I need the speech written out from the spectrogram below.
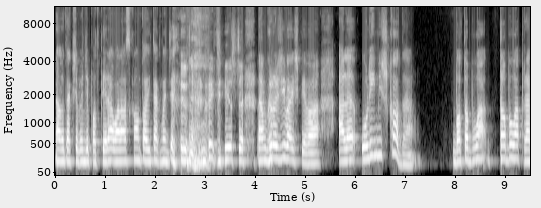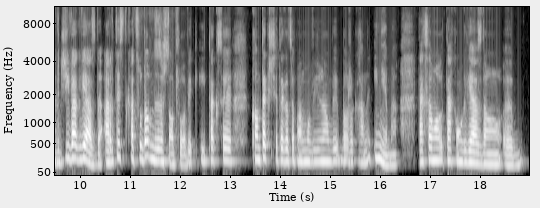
nawet jak się będzie podpierała laską, to i tak będzie, będzie jeszcze nam groziła i śpiewała. Ale Uli mi szkoda, bo to była, to była prawdziwa gwiazda. Artystka, cudowny zresztą człowiek. I tak sobie w kontekście tego, co pan mówi, no mówię, Boże kochany, i nie ma. Tak samo taką gwiazdą y,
